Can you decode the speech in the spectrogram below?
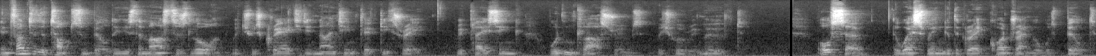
In front of the Thompson building is the Master's Lawn, which was created in 1953, replacing wooden classrooms which were removed. Also, the west wing of the Great Quadrangle was built,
